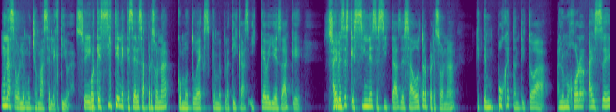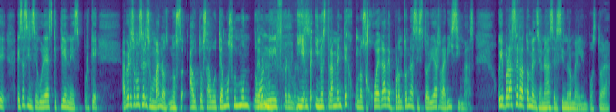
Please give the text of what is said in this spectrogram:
una se vuelve mucho más selectiva. Sí. Porque sí tiene que ser esa persona como tu ex que me platicas y qué belleza que hay veces que sí necesitas de esa otra persona que te empuje tantito a a lo mejor a ese, esas inseguridades que tienes, porque a ver, somos seres humanos, nos autosaboteamos un montón. De mil formas. Y, y, nuestra mente nos juega de pronto unas historias rarísimas. Oye, pero hace rato mencionabas el síndrome de la impostora.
